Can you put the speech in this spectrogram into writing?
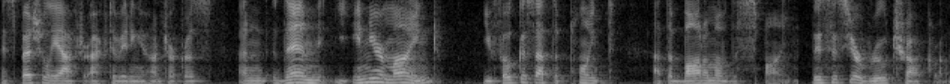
especially after activating your hand chakras, and then in your mind you focus at the point at the bottom of the spine. This is your root chakra.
